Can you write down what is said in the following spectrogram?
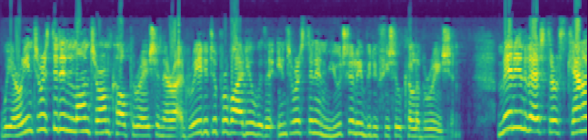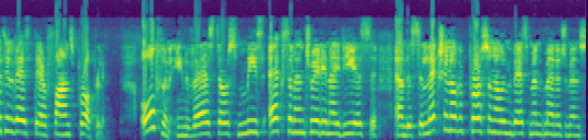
We are interested in long-term cooperation and are ready to provide you with an interesting and mutually beneficial collaboration. Many investors cannot invest their funds properly. Often investors miss excellent trading ideas and the selection of a personal investment management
